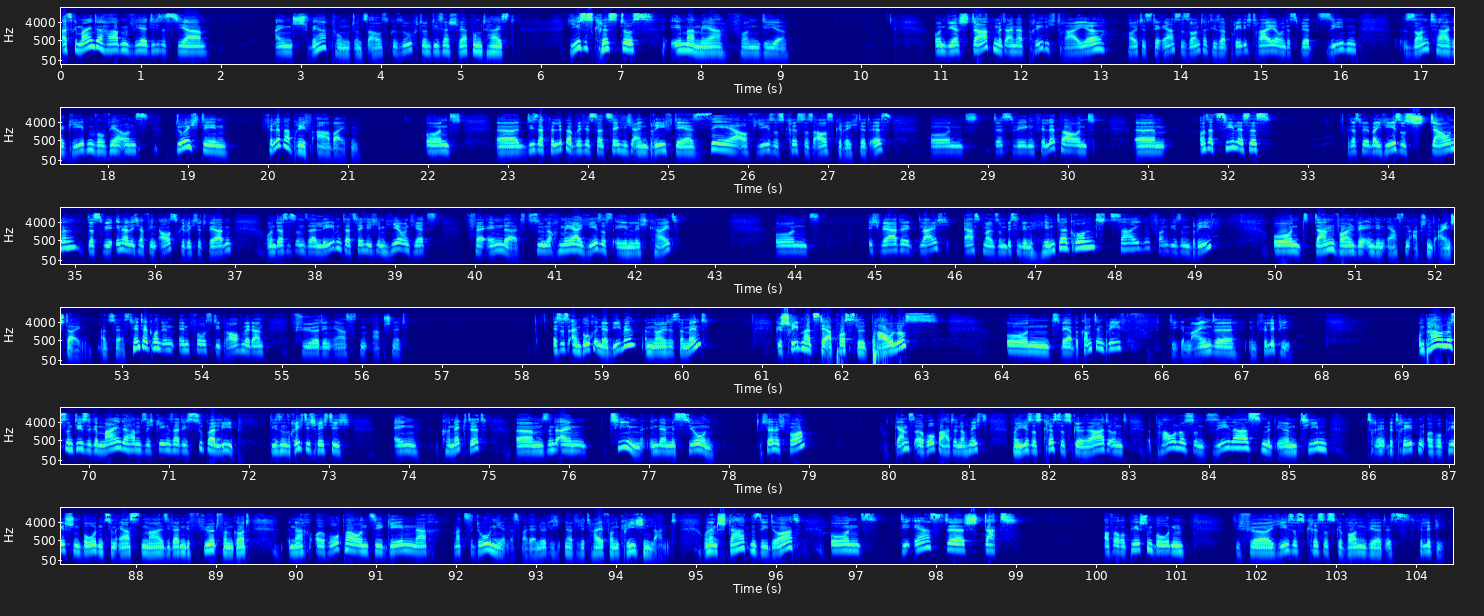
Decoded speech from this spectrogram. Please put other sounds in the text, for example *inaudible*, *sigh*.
Als Gemeinde haben wir dieses Jahr einen Schwerpunkt uns ausgesucht und dieser Schwerpunkt heißt Jesus Christus immer mehr von dir. Und wir starten mit einer Predigtreihe. Heute ist der erste Sonntag dieser Predigtreihe und es wird sieben Sonntage geben, wo wir uns durch den Philipperbrief arbeiten. Und äh, dieser Philipperbrief ist tatsächlich ein Brief, der sehr auf Jesus Christus ausgerichtet ist. Und deswegen Philippa. Und ähm, unser Ziel ist es, dass wir über Jesus staunen, dass wir innerlich auf ihn ausgerichtet werden und dass es unser Leben tatsächlich im Hier und Jetzt verändert zu noch mehr Jesus-Ähnlichkeit. Und ich werde gleich erstmal so ein bisschen den Hintergrund zeigen von diesem Brief und dann wollen wir in den ersten Abschnitt einsteigen. Also zuerst Hintergrundinfos, die brauchen wir dann für den ersten Abschnitt. Es ist ein Buch in der Bibel, im Neuen Testament. Geschrieben hat es der Apostel Paulus. Und wer bekommt den Brief? Die Gemeinde in Philippi. Und Paulus und diese Gemeinde haben sich gegenseitig super lieb. Die sind richtig, richtig eng connected, ähm, sind ein Team in der Mission. Stellt euch vor, Ganz Europa hatte noch nichts von Jesus Christus gehört und Paulus und Silas mit ihrem Team betreten europäischen Boden zum ersten Mal. Sie werden geführt von Gott nach Europa und sie gehen nach Mazedonien. Das war der nördliche, Teil von Griechenland. Und dann starten sie dort und die erste Stadt auf europäischem Boden, die für Jesus Christus gewonnen wird, ist Philippi.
